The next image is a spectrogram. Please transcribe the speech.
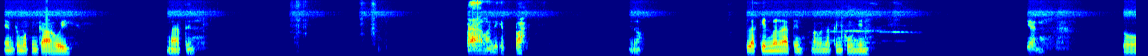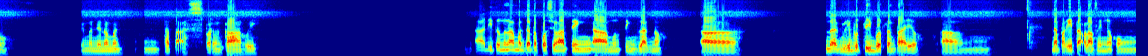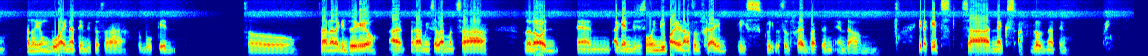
Yan, kamuting kahoy. Natin. Ah, maliit pa. Yun o. Lakin mo natin bago natin kunin. Yan. So, tingnan nyo naman. Ang tataas, parang kahoy. Ah, dito na lang magtatapos yung ating ah, munting vlog, no? Ah, naglibot-libot lang tayo. Um, napakita ko lang sa inyo kung ano yung buhay natin dito sa, sa bukid. So, sana nag-enjoy kayo at maraming salamat sa nanonood. And again, this is kung hindi pa kayo nakasubscribe, please click the subscribe button and um, kita-kits sa next upload natin.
